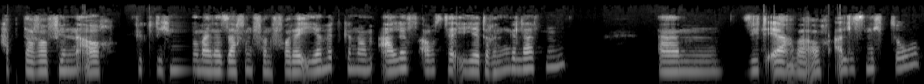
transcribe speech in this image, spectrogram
Habe daraufhin auch wirklich nur meine Sachen von vor der Ehe mitgenommen, alles aus der Ehe drin gelassen. Ähm, sieht er aber auch alles nicht so.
